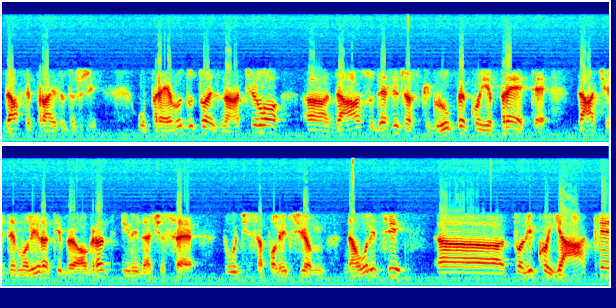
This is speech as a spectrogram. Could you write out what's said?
da se Pride drži. U prevodu to je značilo a, da su desničarske grupe koje prete da će demolirati Beograd ili da će se tući sa policijom na ulici, uh, toliko jake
